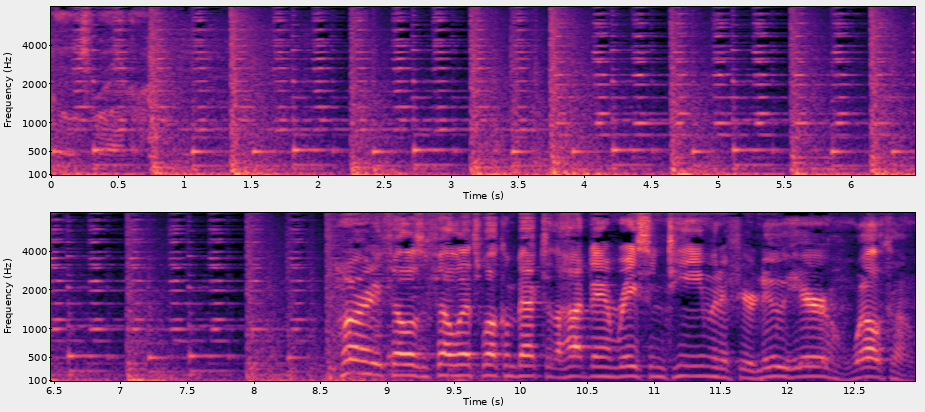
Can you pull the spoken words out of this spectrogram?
Ghost Rider. Alrighty, fellas and fellas, welcome back to the Hot Damn Racing Team. And if you're new here, welcome.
